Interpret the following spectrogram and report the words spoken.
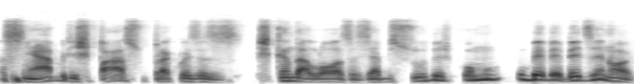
assim, abre espaço para coisas escandalosas e absurdas como o BBB 19,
